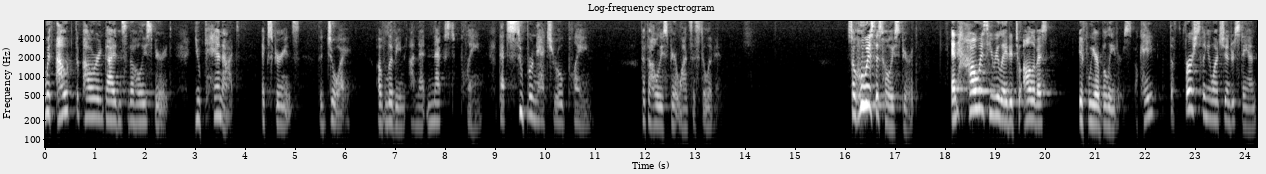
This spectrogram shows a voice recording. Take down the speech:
Without the power and guidance of the Holy Spirit, you cannot experience the joy of living on that next plane, that supernatural plane that the Holy Spirit wants us to live in. So, who is this Holy Spirit? And how is he related to all of us if we are believers, okay? The first thing I want you to understand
